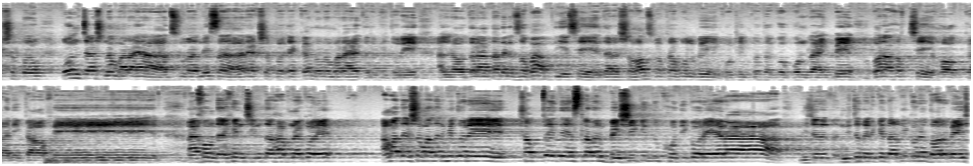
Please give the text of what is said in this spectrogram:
150 নম্বর আয়াত, সূরা নিসার 151 নম্বর আয়াতের ভিতরে আল্লাহ তাআলা তাদের জবাব দিয়েছে যারা সহজ কথা বলবে কঠিন কথা গোপন রাখবে। ওরা হচ্ছে হক্কানি কাফের। এখন দেখেন চিন্তা ভাবনা করে, আমাদের সমাজের ভিতরে সবচাইতে ইসলামের বেশি কিন্তু ক্ষতি করে এরা। নিজেদের, নিজেদেরকে দাবি করে দরবেশ,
